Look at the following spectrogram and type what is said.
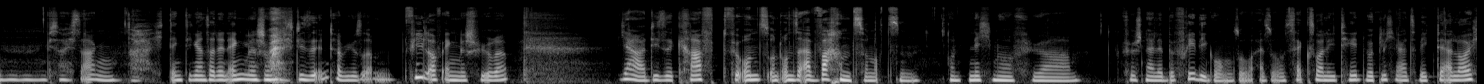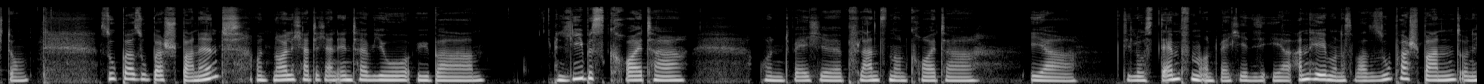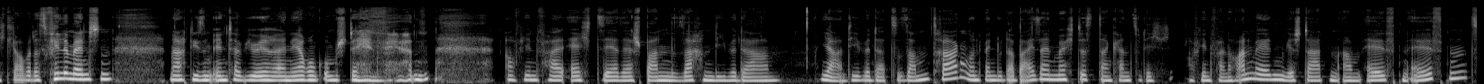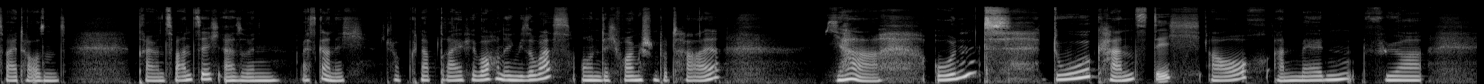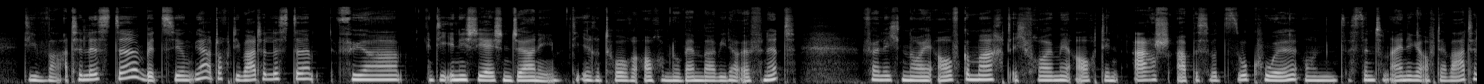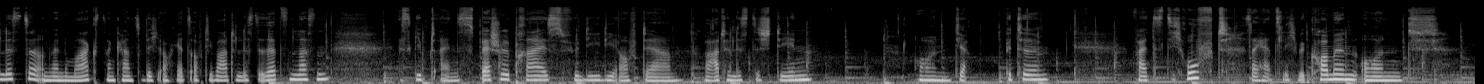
wie soll ich sagen? Ah, ich denke die ganze Zeit in Englisch, weil ich diese Interviews ähm, viel auf Englisch führe. Ja, diese Kraft für uns und unser Erwachen zu nutzen und nicht nur für für schnelle Befriedigung, so. Also Sexualität wirklich als Weg der Erleuchtung. Super, super spannend. Und neulich hatte ich ein Interview über Liebeskräuter und welche Pflanzen und Kräuter eher die Lust dämpfen und welche sie eher anheben. Und es war super spannend. Und ich glaube, dass viele Menschen nach diesem Interview ihre Ernährung umstellen werden. Auf jeden Fall echt sehr, sehr spannende Sachen, die wir da ja, die wir da zusammentragen. Und wenn du dabei sein möchtest, dann kannst du dich auf jeden Fall noch anmelden. Wir starten am 11.11.2023, also in, weiß gar nicht, ich glaube knapp drei, vier Wochen, irgendwie sowas. Und ich freue mich schon total. Ja, und du kannst dich auch anmelden für die Warteliste, beziehungsweise, ja, doch, die Warteliste für die Initiation Journey, die ihre Tore auch im November wieder öffnet völlig neu aufgemacht. Ich freue mir auch den Arsch ab. Es wird so cool und es sind schon einige auf der Warteliste und wenn du magst, dann kannst du dich auch jetzt auf die Warteliste setzen lassen. Es gibt einen Special-Preis für die, die auf der Warteliste stehen. Und ja, bitte, falls es dich ruft, sei herzlich willkommen und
